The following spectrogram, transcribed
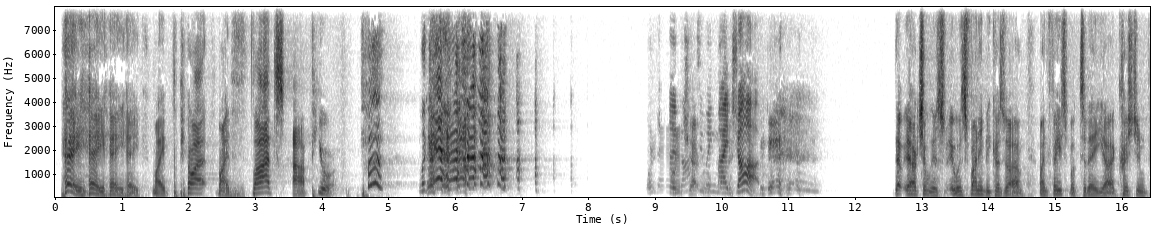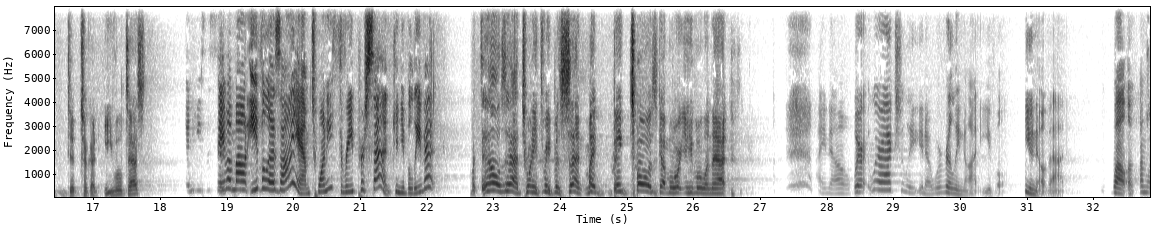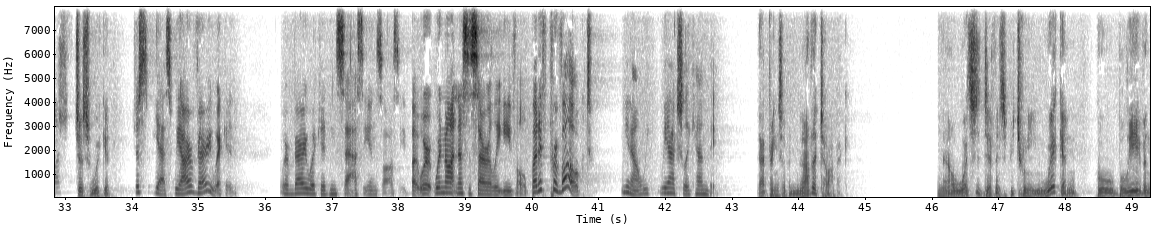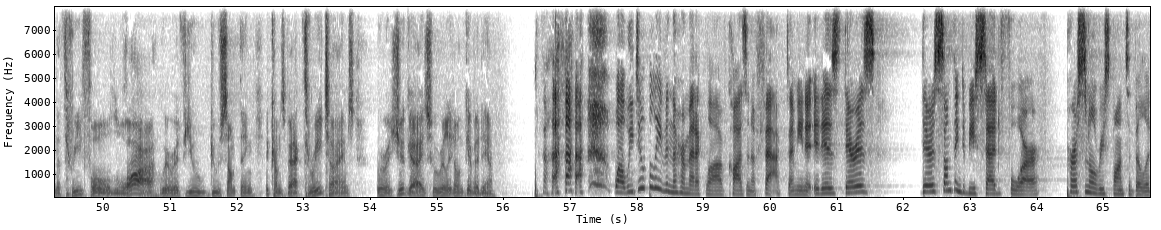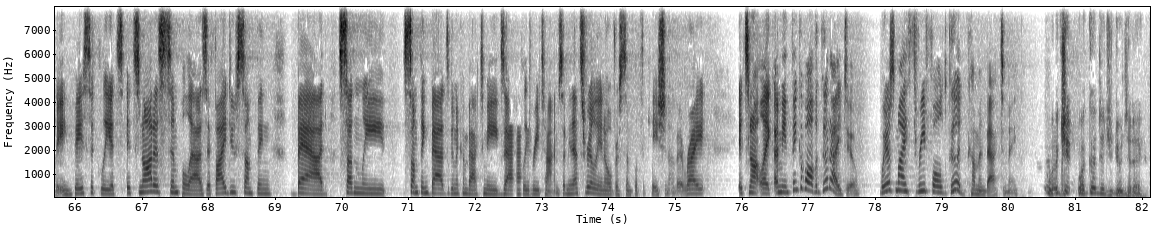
Hey, hey, hey, hey! My pure, my thoughts are pure. Look at I'm not doing my job. That actually was it was funny because uh, on Facebook today, uh, Christian did, took an evil test. And he's the same amount evil as I am 23%. Can you believe it? What the hell is that? Twenty three percent. My big toe has got more evil than that. I know. We're, we're actually, you know, we're really not evil. You know that. Well, unless, Just wicked. just, yes, we are very wicked. We're very wicked and sassy and saucy, but we're, we're not necessarily evil. But if provoked, you know, we, we actually can be. That brings up another topic. Now, what's the difference between Wiccan, who believe in the threefold law, where if you do something, it comes back three times, whereas you guys who really don't give a damn? well, we do believe in the hermetic law of cause and effect. I mean, it, it is there is there is something to be said for personal responsibility. Basically, it's it's not as simple as if I do something bad, suddenly something bad's going to come back to me exactly three times. I mean, that's really an oversimplification of it, right? It's not like I mean, think of all the good I do. Where's my threefold good coming back to me? What, you, what good did you do today?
